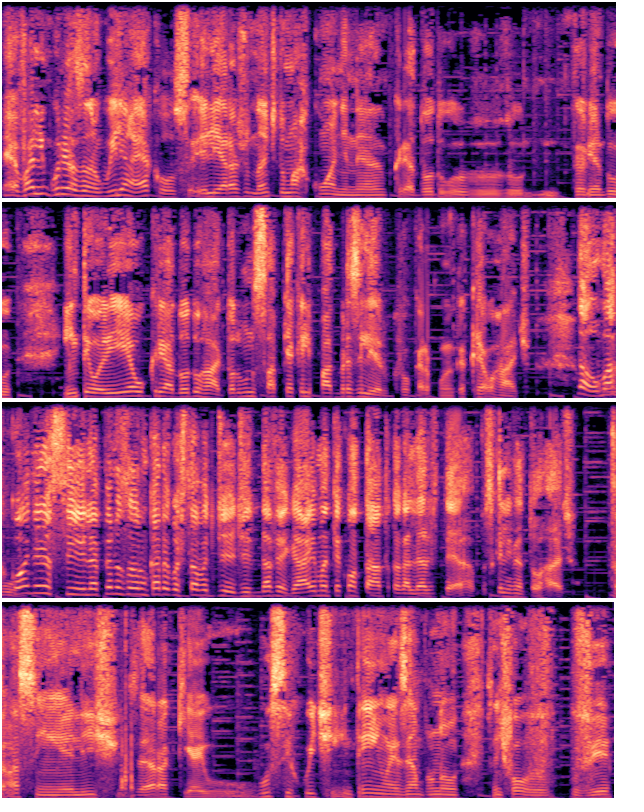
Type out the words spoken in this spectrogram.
É, vale curioso, né? William Eccles, ele era ajudante do Marconi, né? O criador do, do, do, teoria do. Em teoria, o criador do rádio. Todo mundo sabe que é aquele padre brasileiro, que foi o cara que ia criar o rádio. Não, o Marconi, assim, ele apenas era um cara que gostava de, de navegar e manter contato com a galera de terra. Por isso que ele inventou o rádio. Então, assim, eles fizeram aqui aí o, o circuitinho. Tem um exemplo no. Se a gente for ver.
